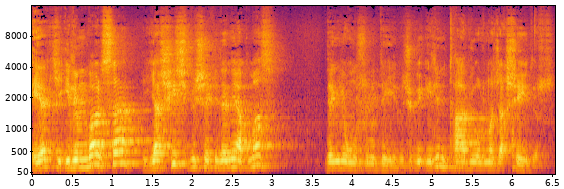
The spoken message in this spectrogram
Eğer ki ilim varsa yaş hiçbir şekilde ne yapmaz? Denge unsuru değildir. Çünkü ilim tabi olunacak şeydir.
